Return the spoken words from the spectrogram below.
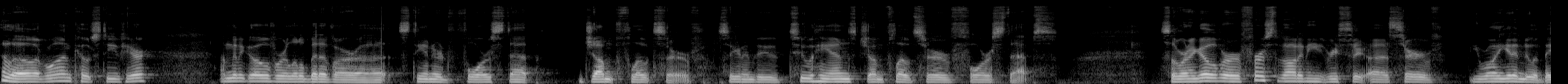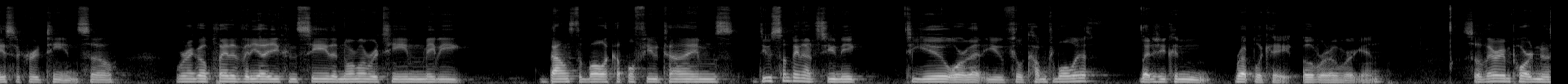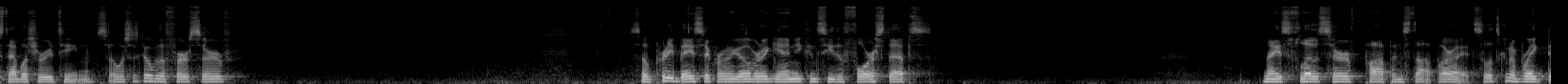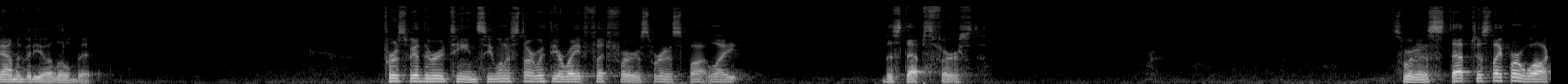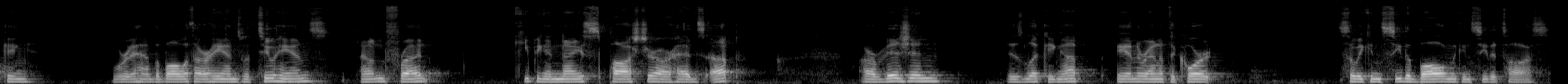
Hello everyone, Coach Steve here. I'm going to go over a little bit of our uh, standard four-step jump float serve. So you're going to do two hands, jump float serve, four steps. So we're going to go over, first of all, any uh, serve, you want to get into a basic routine. So we're going to go play the video. You can see the normal routine, maybe bounce the ball a couple few times, do something that's unique to you or that you feel comfortable with that you can replicate over and over again. So very important to establish a routine. So let's just go over the first serve. So pretty basic, we're gonna go over it again. You can see the four steps. Nice float serve, pop and stop. All right, so let's gonna break down the video a little bit. First, we have the routine. So you wanna start with your right foot first. We're gonna spotlight the steps first. So we're going to step just like we're walking. We're going to have the ball with our hands, with two hands out in front, keeping a nice posture, our heads up. Our vision is looking up and around at the court so we can see the ball and we can see the toss.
